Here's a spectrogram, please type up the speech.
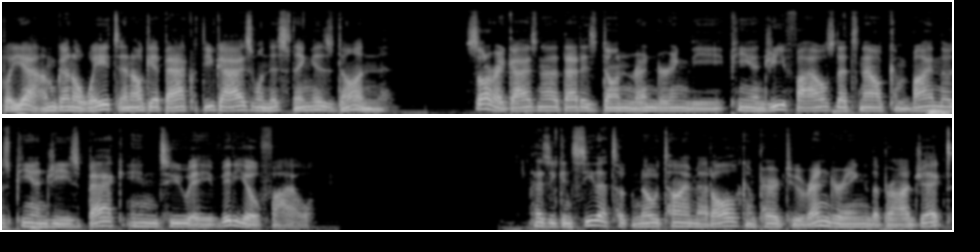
But yeah, I'm gonna wait and I'll get back with you guys when this thing is done. So alright guys, now that that is done rendering the PNG files, let's now combine those PNGs back into a video file. As you can see, that took no time at all compared to rendering the project,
